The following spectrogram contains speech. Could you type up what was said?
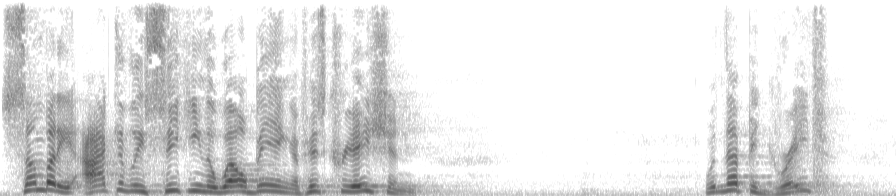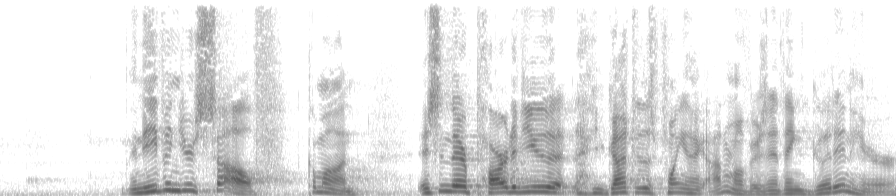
Somebody actively seeking the well being of his creation. Wouldn't that be great? And even yourself, come on, isn't there part of you that you got to this point, you're like, I don't know if there's anything good in here?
